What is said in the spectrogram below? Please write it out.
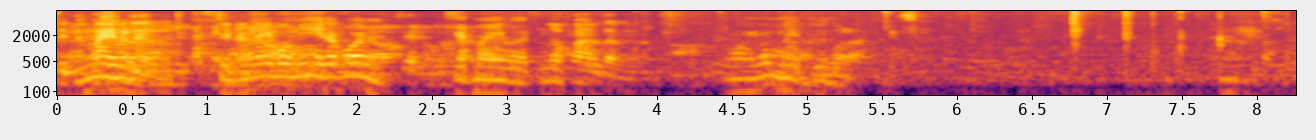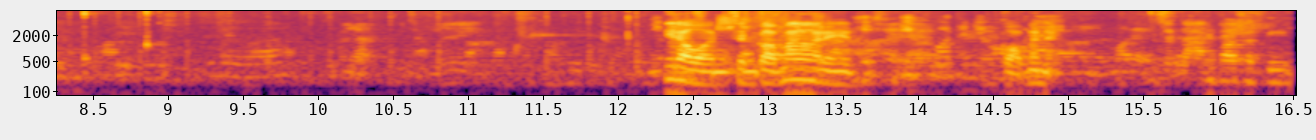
เส้นข้างในมันน่ะเซนในบ่มีทุกคนเก็บไม่เบิดเมื่อฟ้าแต่ไหนมันก็เม็ดอยู่นี่เราเส้นกรอบมากเลยเอ็กซ์เอ็กซ์พอร์ตอันเดียวกรอบมันน่ะพอสตรีม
